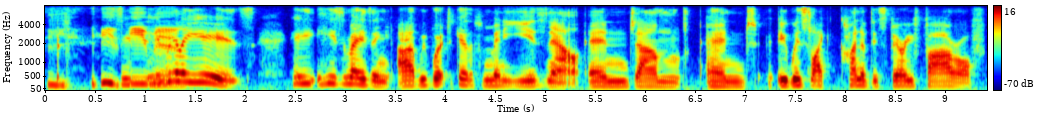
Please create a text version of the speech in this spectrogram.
He's He, he he really is. He, he's amazing. Uh, we've worked together for many years now, and um, and it was like kind of this very far off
